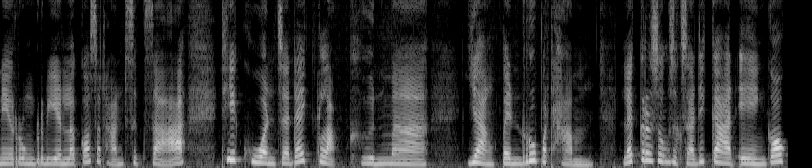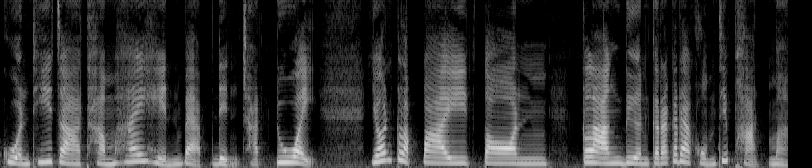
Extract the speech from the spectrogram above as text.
ในโรงเรียนแล้วก็สถานศึกษา ที่ควรจะได้กลับคืนมา อย่างเป็นรูปธรรม และกระทรวงศึกษาธิการเองก็ควรที่จะทำให้เห็นแบบเด่นชัดด้วย ย้อนกลับไปตอนกลางเดือนกรกฎาคมที่ผ่านมา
